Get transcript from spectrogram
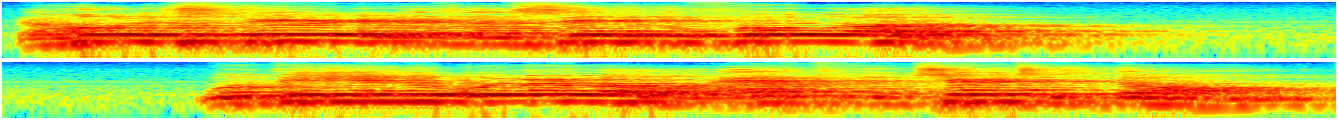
The Holy Spirit, as I said before, will be in the world after the church is gone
